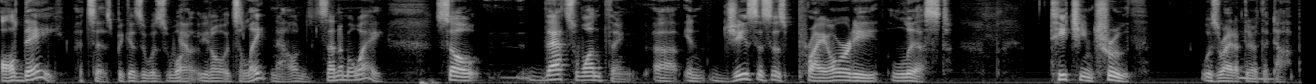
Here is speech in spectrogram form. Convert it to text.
all day. It says because it was wa- you know it's late now, and send them away. So that's one thing uh, in Jesus's priority list. Teaching truth was right up there at the top.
